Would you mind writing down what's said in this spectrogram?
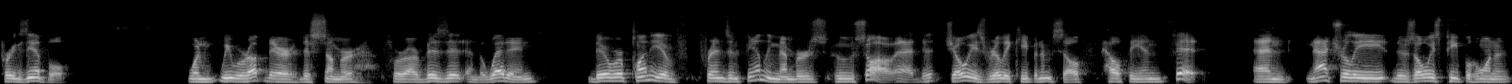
for example, when we were up there this summer for our visit and the wedding, there were plenty of friends and family members who saw eh, Joey's really keeping himself healthy and fit. And naturally, there's always people who want to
